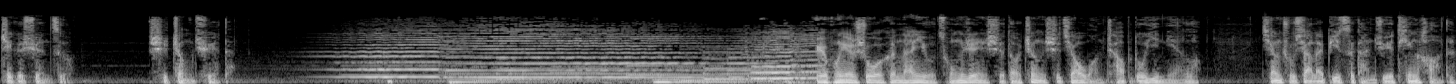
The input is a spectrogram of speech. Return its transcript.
这个选择。是正确的。有朋友说，我和男友从认识到正式交往差不多一年了，相处下来彼此感觉挺好的。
